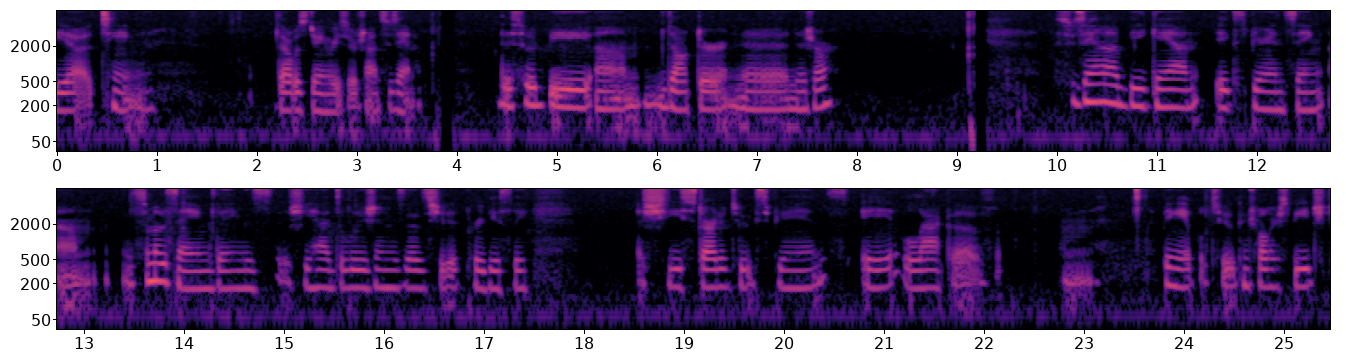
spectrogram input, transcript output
the uh, team that was doing research on Susanna. This would be um, Dr. Najjar. Susanna began experiencing um, some of the same things. She had delusions as she did previously. She started to experience a lack of um, being able to control her speech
